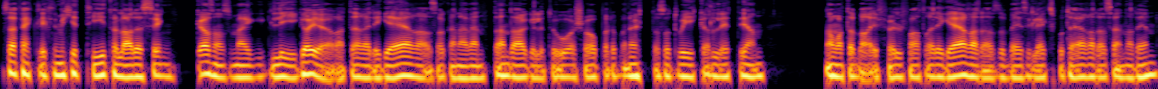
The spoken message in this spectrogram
så jeg fikk liksom ikke tid til å la det synke, sånn som jeg liker å gjøre, at jeg redigerer, og så kan jeg vente en dag eller to og se på det på nytt, og så tweaker det litt igjen. Nå måtte jeg bare i full fart redigere det, altså basically eksportere det og sende det inn.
